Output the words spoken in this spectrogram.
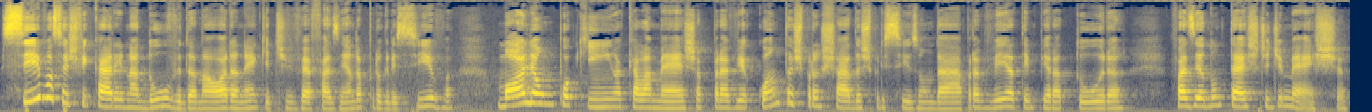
Se vocês ficarem na dúvida na hora né, que estiver fazendo a progressiva, molha um pouquinho aquela mecha para ver quantas pranchadas precisam dar, para ver a temperatura, fazendo um teste de mecha.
